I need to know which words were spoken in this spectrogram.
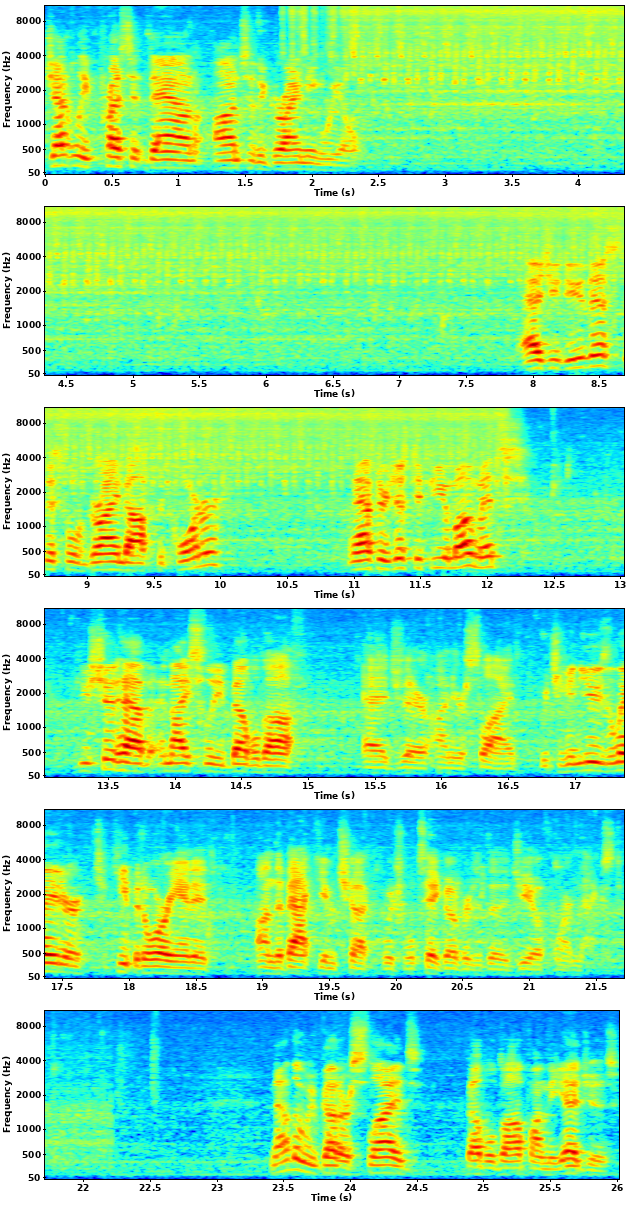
gently press it down onto the grinding wheel. As you do this, this will grind off the corner. And after just a few moments, you should have a nicely beveled off edge there on your slide, which you can use later to keep it oriented on the vacuum chuck, which we'll take over to the geoform next. Now that we've got our slides beveled off on the edges,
